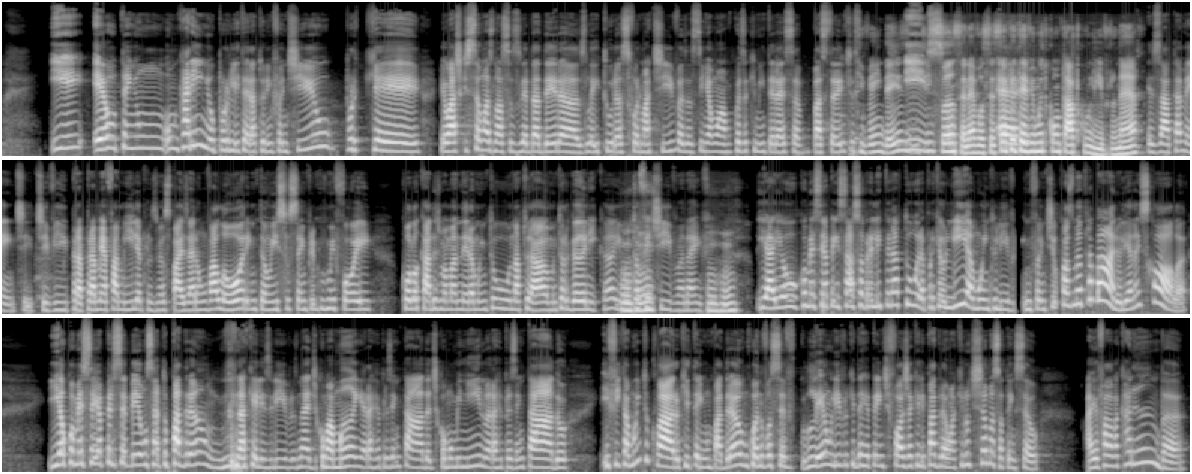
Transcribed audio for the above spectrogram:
E eu tenho um, um, carinho por literatura infantil, porque eu acho que são as nossas verdadeiras leituras formativas, assim, é uma coisa que me interessa bastante. Que vem desde a infância, né? Você sempre é... teve muito contato com o livro, né? Exatamente. Tive, para minha família, para os meus pais, era um valor, então isso sempre me foi colocado de uma maneira muito natural, muito orgânica e muito uhum. afetiva, né? Enfim. Uhum. E aí eu comecei a pensar sobre a literatura, porque eu lia muito livro infantil por causa do meu trabalho, eu lia na escola. E eu comecei a perceber um certo padrão naqueles livros, né? De como a mãe era representada, de como o menino era representado. E fica muito claro que tem um padrão quando você lê um livro que de repente foge aquele padrão. Aquilo te chama a sua atenção. Aí eu falava, caramba,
